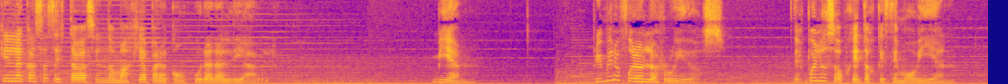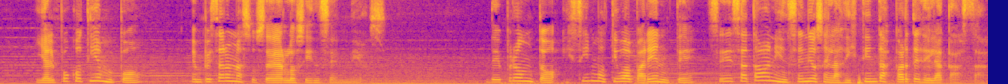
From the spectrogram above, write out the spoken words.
que en la casa se estaba haciendo magia para conjurar al diablo. Bien, primero fueron los ruidos, después los objetos que se movían, y al poco tiempo empezaron a suceder los incendios. De pronto, y sin motivo aparente, se desataban incendios en las distintas partes de la casa.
